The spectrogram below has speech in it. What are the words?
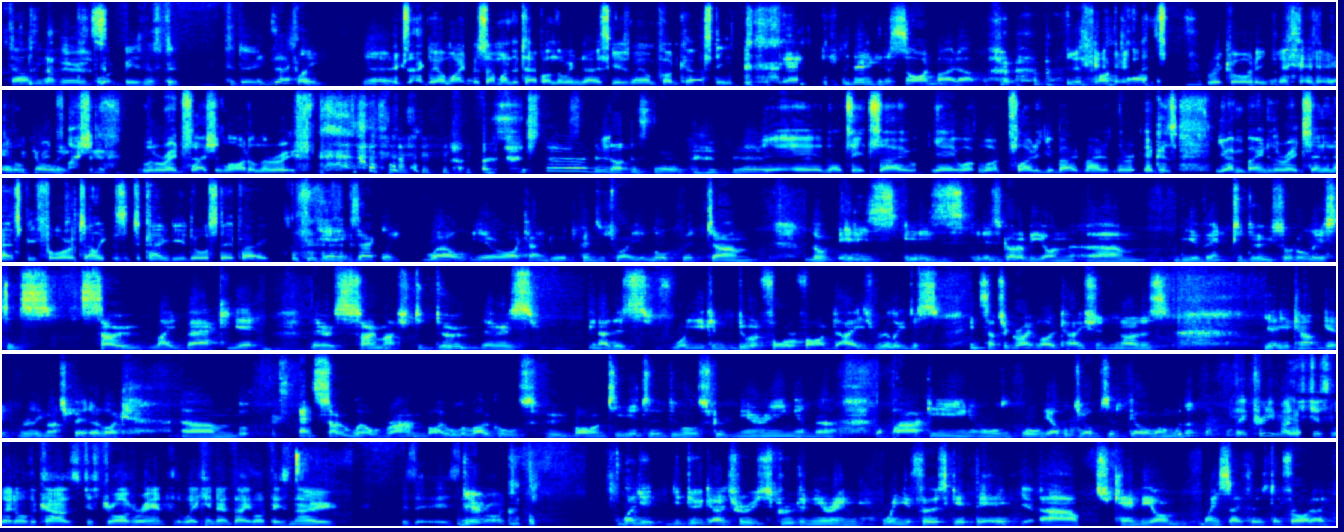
Tell them you've got very important business to, to do. Exactly. Yeah. Exactly. I'm waiting for someone to tap on the window. Excuse me, I'm podcasting. yeah. You need to get a sign made up. Podcast. recording. Yeah, little, recording. Red flash, little red flashing light on the roof. Oh, do not disturb. Yeah. Yeah, that's it. So, yeah, what what floated your boat, mate? At the because you haven't been to the Red Centre Nats before. It's only because it just came to your doorstep, hey? yeah, exactly. Well, yeah, or I came to it. Depends which way you look, but um, look, it is, it is, it has got to be on um, the event to do sort of list. It's so laid back, yet there is so much to do. There is, you know, there's well, you can do it four or five days, really, just in such a great location. You know, there's, yeah, you can't get really much better. Like. Um, and so well run by all the locals who volunteer to do all the scrutineering and the, the parking and all all the other jobs that go along with it. They pretty much just let all the cars just drive around for the weekend, don't they? Like, there's no. Is, it- is that There- right? Well, you, you do go through scrutineering when you first get there, Yep. uh, which can be on Wednesday, Thursday, Friday,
